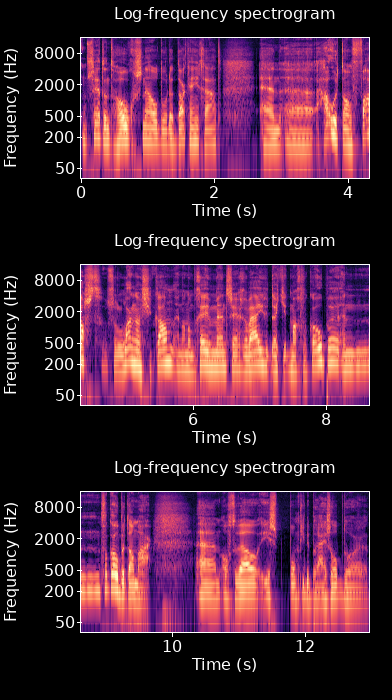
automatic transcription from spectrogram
ontzettend hoog snel door het dak heen gaat. En eh, hou het dan vast, zolang als je kan. En dan op een gegeven moment zeggen wij dat je het mag verkopen. En verkoop het dan maar. Ehm, oftewel, eerst pomp je de prijs op door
